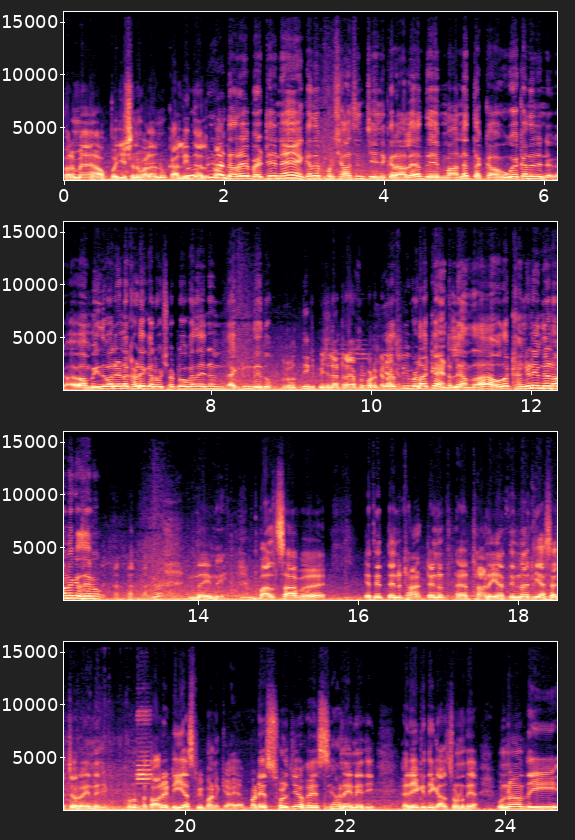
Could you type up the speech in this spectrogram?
ਪਰ ਮੈਂ ਆਪੋਜੀਸ਼ਨ ਵਾਲਿਆਂ ਨੂੰ ਕਾਲੀ ਦਲ ਤਾਂ ਡਰੇ ਬੈਠੇ ਨੇ ਕਹਿੰਦੇ ਪ੍ਰਸ਼ਾਸਨ ਚੇਂਜ ਕਰਾ ਲਿਆ ਦੇਵ ਮਾਨ ਨੇ ਧੱਕਾ ਹੋਊਗਾ ਕਹਿੰਦੇ ਉਮੀਦਵਾਰ ਇਹਨਾਂ ਖੜੇ ਕਰੋ ਛੱਡੋ ਕਹਿੰਦੇ ਇਹਨਾਂ ਨੂੰ ਐਕਟਿੰਗ ਦੇ ਦਿਓ। ਵਿਰੋਧੀ ਪਿਛਲਾ ਟ੍ਰੈਪ ਰਿਕਾਰਡ ਕਰਾ ਐਸਪੀ ਬੜਾ ਘੈਂਟ ਲਿਆਂਦਾ ਉਹਦਾ ਖੰਗਣੇ ਦੇਣਾ ਉਹਨੇ ਕਿਸੇ ਨੂੰ। ਨਹੀਂ ਨਹੀਂ। ਬਲ ਸਾਹਿਬ ਇੱਥੇ ਤਿੰਨ ਤਿੰਨ ਥਾਣੇ ਆ। ਤਿੰਨਾਂ 'ਚ ਐਸਐਚਓ ਰਹੇ ਨੇ ਜੀ। ਹੁਣ ਬਤੌਰੇ ਡੀਐਸਪੀ ਬਣ ਕੇ ਆਏ ਆ। ਬੜੇ ਸੁਲਝੇ ਹੋਏ ਸਿਆਣੇ ਨੇ ਜੀ। ਹਰੇਕ ਦੀ ਗੱਲ ਸੁਣਦੇ ਆ। ਉਹਨਾਂ ਦੀ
